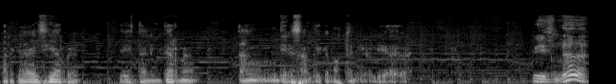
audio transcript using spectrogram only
para que haga el cierre de esta linterna tan interesante que hemos tenido el día de hoy. Pues nada,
